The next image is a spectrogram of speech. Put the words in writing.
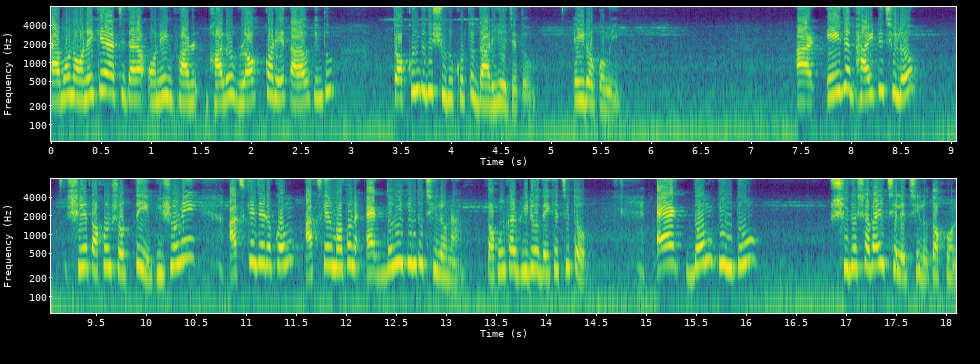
এমন অনেকে আছে যারা অনেক ভাল- ব্লগ করে, তারাও কিন্তু তখন যদি শুরু করতে, দাঁড়িয়ে যেত। এই রকমই আর এই যে ভাইটি ছিল, সে তখন সত্যি ভীষণই আজকে যেরকম, আজকের মতন একদমই কিন্তু ছিল না। তখনকার ভিডিও দেখেছি তো? একদম কিন্তু সিধে সাদাই ছেলে ছিল তখন,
